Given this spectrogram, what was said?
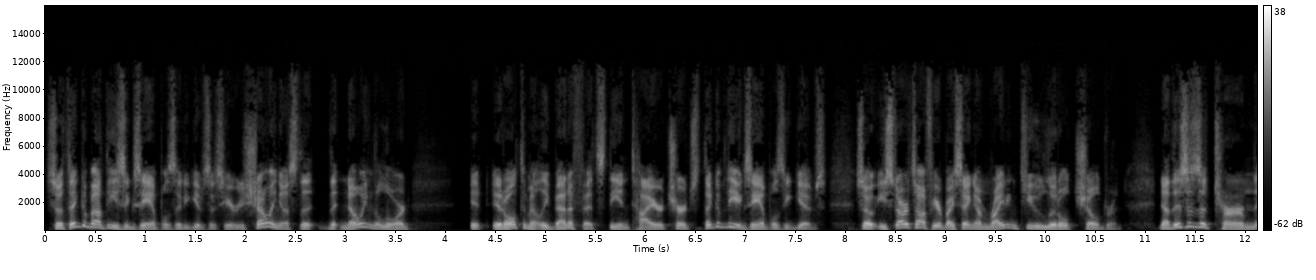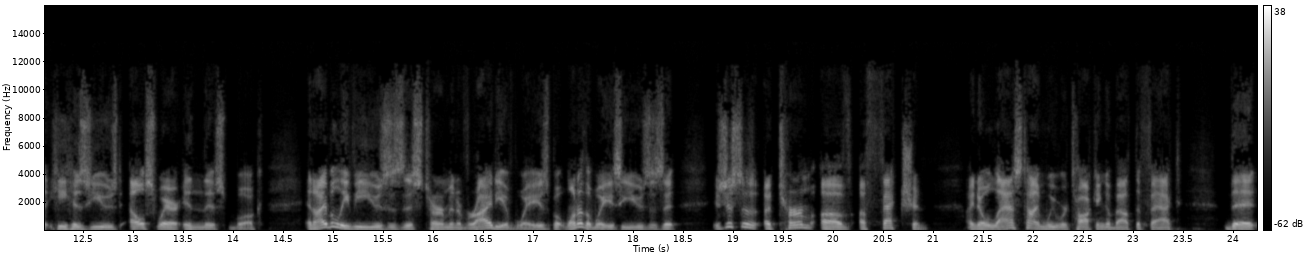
So think about these examples that he gives us here. He's showing us that, that knowing the Lord, it, it ultimately benefits the entire church. Think of the examples he gives. So he starts off here by saying, I'm writing to you, little children. Now, this is a term that he has used elsewhere in this book. And I believe he uses this term in a variety of ways, but one of the ways he uses it is just a, a term of affection. I know last time we were talking about the fact that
